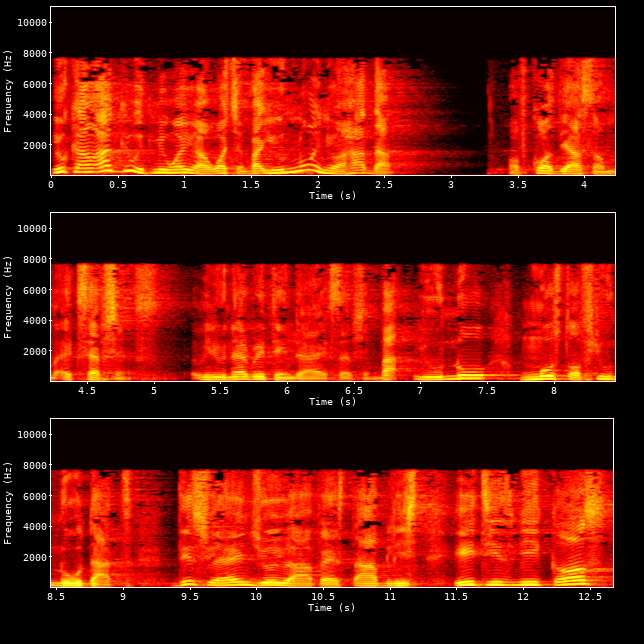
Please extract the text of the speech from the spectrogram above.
You can argue with me when you are watching, but you know in your heart that, of course, there are some exceptions. In everything, there are exceptions. But you know, most of you know that this your NGO you have established. It is because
